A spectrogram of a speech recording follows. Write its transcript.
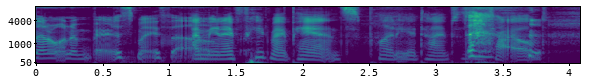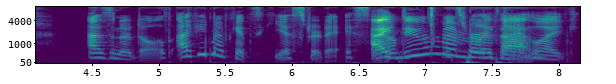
don't want to embarrass myself. i mean i've peed my pants plenty of times as a child as an adult, I peed my pants yesterday. So. i do remember really that fun. like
